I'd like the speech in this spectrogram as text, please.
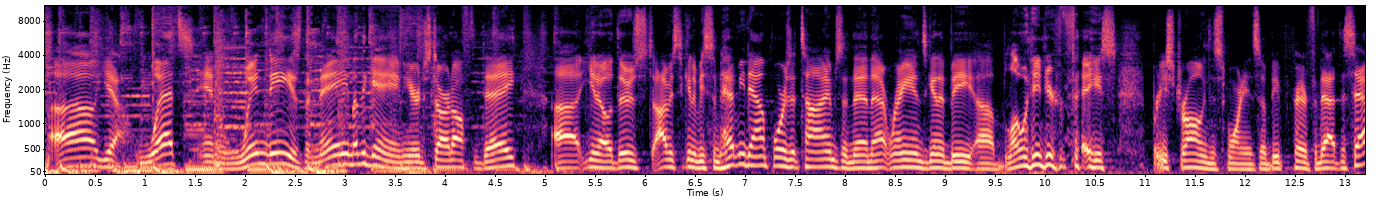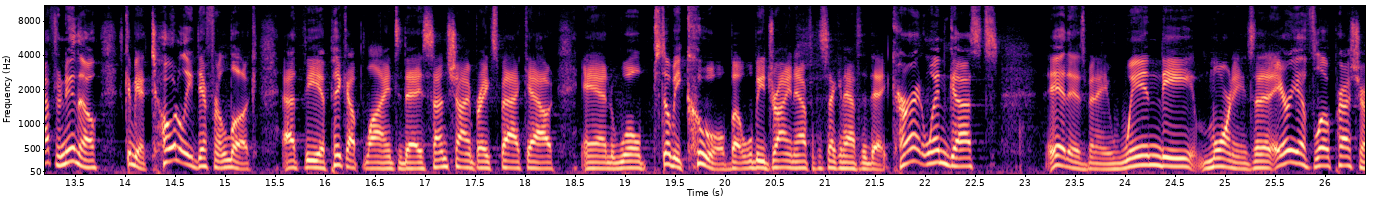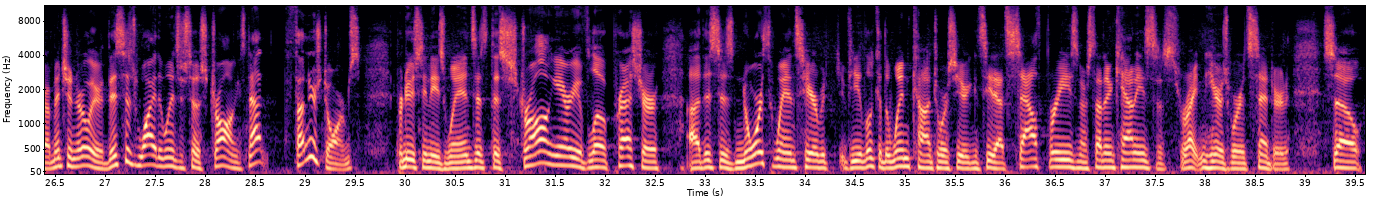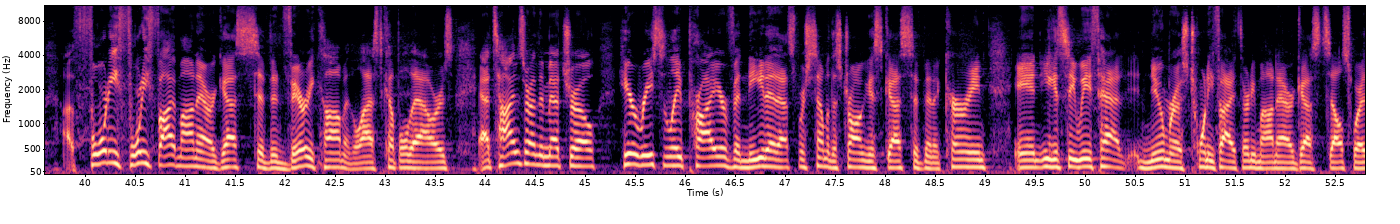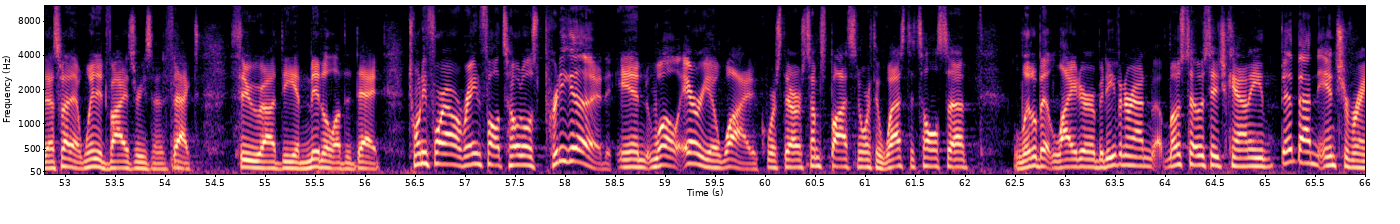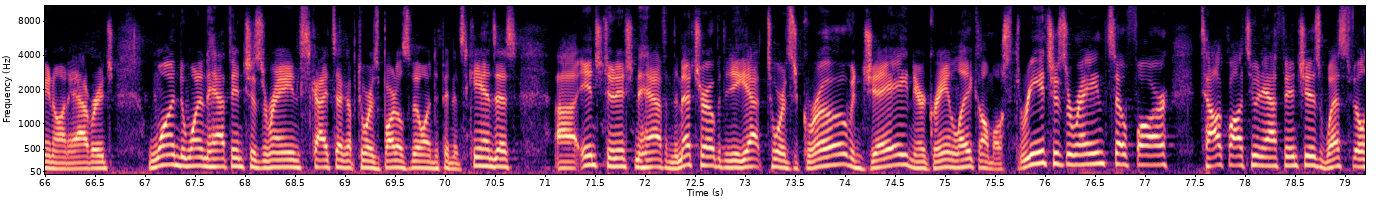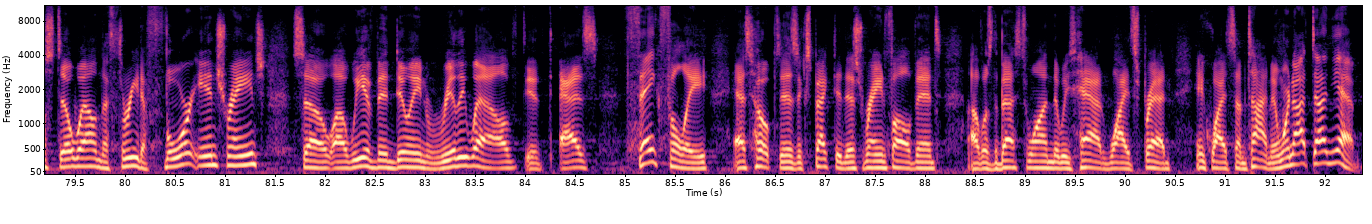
Uh, yeah, wet and windy is the name of the game here to start off the day. Uh, you know, there's obviously going to be some heavy downpours at times, and then that rain's going to be uh, blowing in your face pretty strong this morning, so be prepared for that. This afternoon, though, it's going to be a totally different look at the uh, pickup line today. Sunshine breaks back out, and we'll still be cool, but we'll be drying out for the second half of the day. Current wind gusts it has been a windy morning. So that area of low pressure I mentioned earlier, this is why the winds are so strong. It's not thunderstorms producing these winds. It's this strong area of low pressure. Uh, this is north winds here, but if you look at the wind contours here, you can see that south breeze in our southern counties. Just right in here is where it's centered. So uh, 40, 45 mile an hour gusts have been very common the last couple of hours. At times around the metro, here recently, Pryor Vinita, that's where some of the strongest gusts have been occurring. And you can see we've had numerous 25, 30 mile an hour gusts elsewhere. That's why that wind advisory is in effect through uh, the middle of the day. 24-hour rainfall total is pretty good in, well, area-wide. Of course, there are some spots north and west of Tulsa a little bit lighter, but even around most of Osage County, about an inch of rain on average. One to one and a half inches of rain. Skiatook up towards Bartlesville, Independence, Kansas. Uh, inch to an inch and a half in the metro, but then you got towards Grove and Jay near Grand Lake, almost three inches of rain so far. Tahlequah, two and a half inches. Westville, Stilwell in the three to four inch range. So uh, we have been doing really well it, as thankfully, as hoped as expected, this rainfall event uh, was the best one that we've had widespread in quite some time. And we're not done yet.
